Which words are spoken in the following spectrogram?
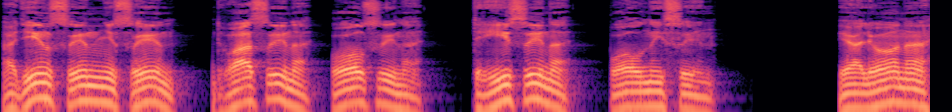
Один сын не сын, два сына — пол сына, три сына — полный сын. И Алена,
